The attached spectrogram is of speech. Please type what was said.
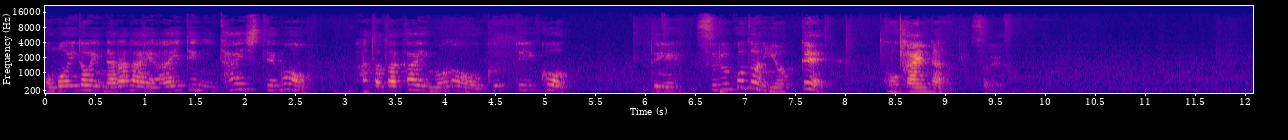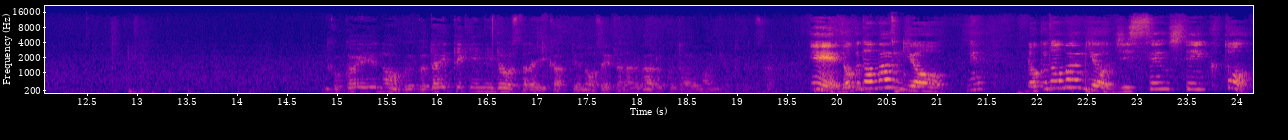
思い通りにならない相手に対しても温かいものを送っていこうってすることによって誤解になるそれが。誤解の具具体的にどうしたらいいかっていうのを教えたのが六大万行とかですか？ええ六度万行ね六度万行を実践していくと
